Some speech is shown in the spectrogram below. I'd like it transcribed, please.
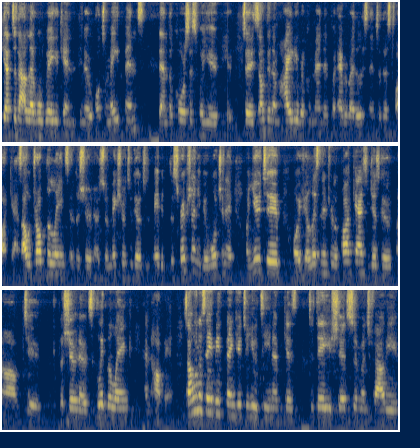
get to that level where you can, you know, automate things, then the course is for you. So it's something I'm highly recommending for everybody listening to this podcast. I'll drop the links in the show notes. So make sure to go to maybe the description if you're watching it on YouTube or if you're listening to the podcast, you just go um, to the show notes, click the link, and hop in. So I want to say a big thank you to you, Tina, because today you shared so much value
